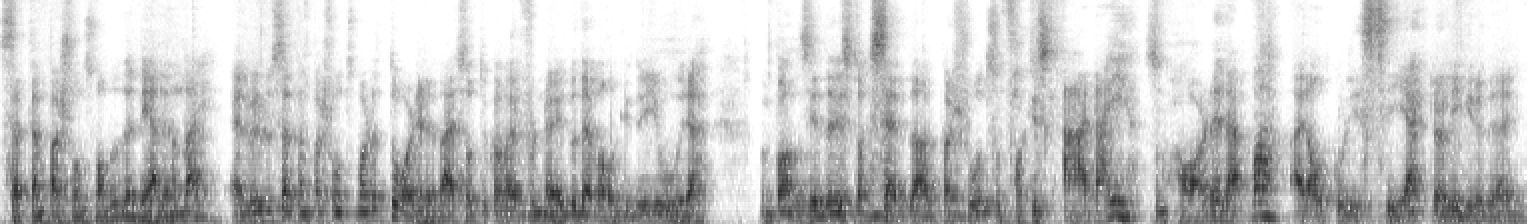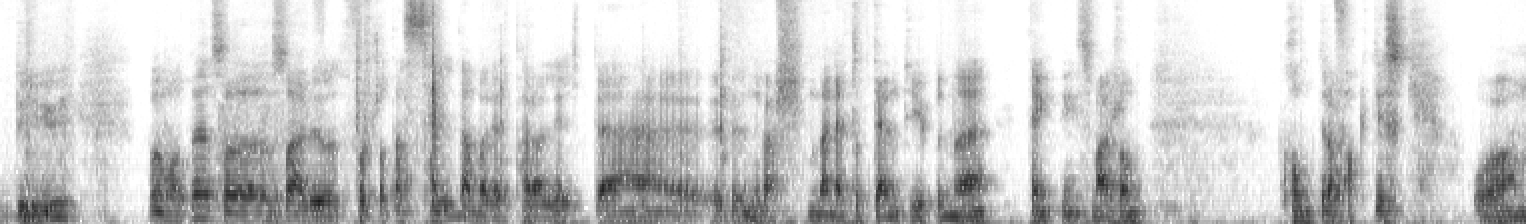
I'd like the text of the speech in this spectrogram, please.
sett en person som hadde det bedre enn deg, eller vil du sett en person som har det dårligere enn deg, så at du kan være fornøyd med det valget du gjorde? Men på andre side, hvis du har sett en person som faktisk er deg, som har det ræva, er alkoholisert og ligger under ei bru, på en måte, så, så, er du jo fortsatt deg selv. Det er bare et parallelt eh, univers. Men det er nettopp den typen eh, tenkning som er sånn kontrafaktisk. Og,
